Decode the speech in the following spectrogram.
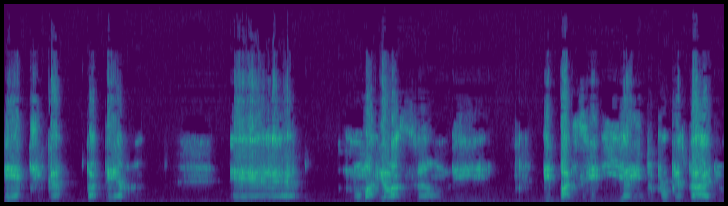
ética da terra, é, numa relação de, de parceria entre o proprietário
